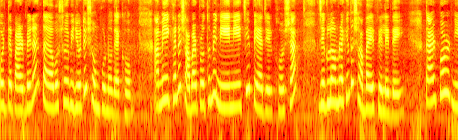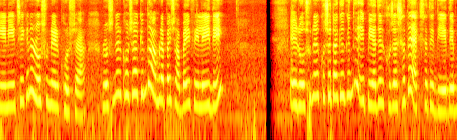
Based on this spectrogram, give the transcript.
করতে পারবে না। তাই অবশ্যই ভিডিওটি সম্পূর্ণ দেখো। আমি এখানে সবার প্রথমে নিয়ে নিয়েছি পেঁয়াজের খোসা, যেগুলো আমরা কিন্তু সবাই ফেলে দেই। তারপর নিয়ে নিয়েছি এখানে রসুনের খোসা। রসুনের খোসা কিন্তু আমরা প্রায় সবাই ফেলেই দিই। এই রসুনের খোসাটাকেও কিন্তু এই পেঁয়াজের খোসার সাথে একসাথে দিয়ে দেব।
